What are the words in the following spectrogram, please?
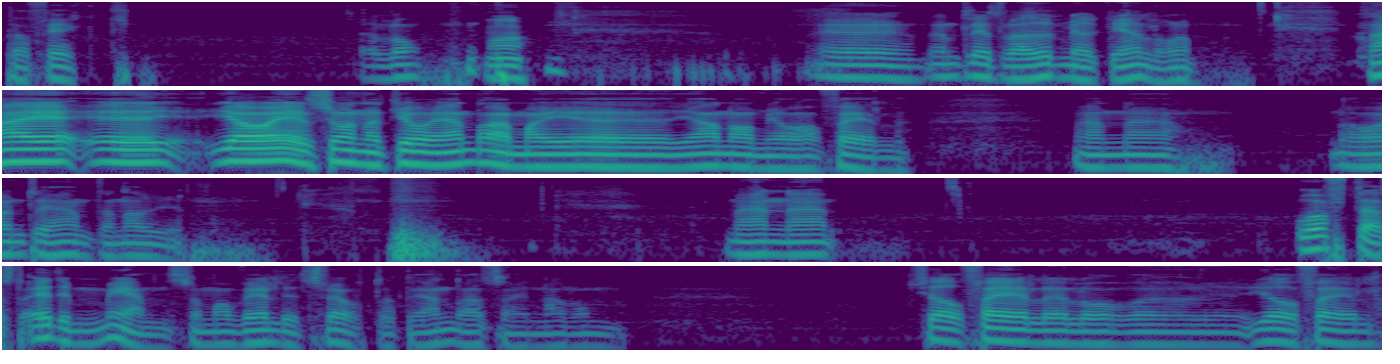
perfekt. Eller? Eh, det är inte lätt att vara ödmjuk heller. Nej, eh, jag är sån att jag ändrar mig eh, gärna om jag har fel. Men eh, det har inte hänt ännu. Men oftast är det män som har väldigt svårt att ändra sig när de kör fel eller gör fel.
